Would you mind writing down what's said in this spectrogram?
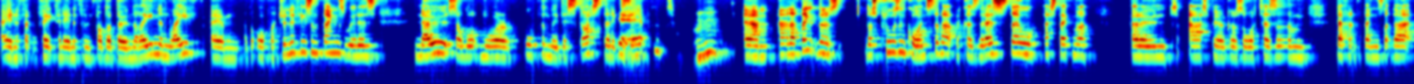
anything affecting anything further down the line in life, um, about opportunities and things. Whereas now it's a lot more openly discussed and accepted. Yeah. Mm-hmm. Um, and I think there's there's pros and cons to that because there is still a stigma around Asperger's, autism, different things like that.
